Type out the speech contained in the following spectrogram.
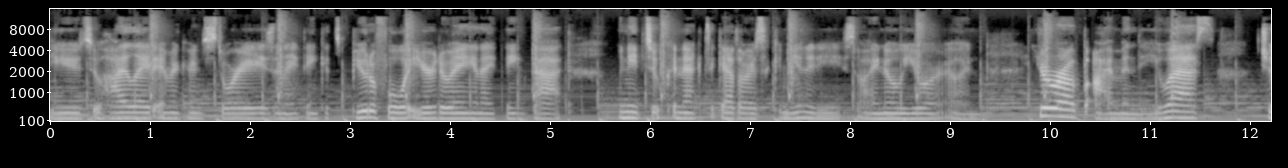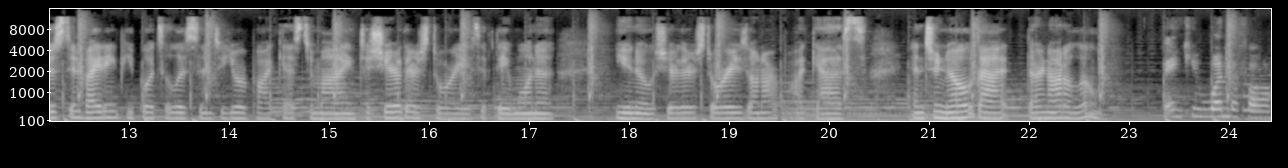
you to highlight immigrant stories. And I think it's beautiful what you're doing. And I think that we need to connect together as a community. So I know you're in Europe, I'm in the US. Just inviting people to listen to your podcast, to mine, to share their stories if they want to, you know, share their stories on our podcasts and to know that they're not alone. Thank you. Wonderful.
